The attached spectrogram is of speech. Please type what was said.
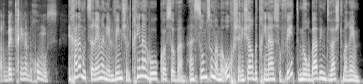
הרבה טחינה בחומוס. אחד המוצרים הנלווים של טחינה הוא קוסובה, הסומסום המעוך שנשאר בטחינה הסופית, מעורבב עם דבש תמרים.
